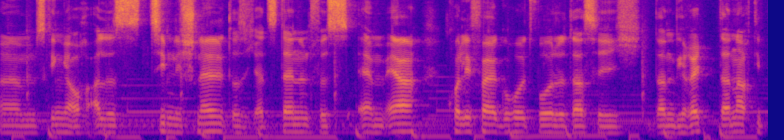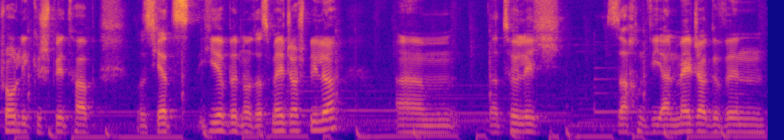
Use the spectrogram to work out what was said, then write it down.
Ähm, es ging ja auch alles ziemlich schnell, dass ich als Stand-in fürs MR Qualifier geholt wurde, dass ich dann direkt danach die Pro League gespielt habe, dass ich jetzt hier bin und das Major spiele. Ähm, natürlich Sachen wie ein Major gewinnen,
